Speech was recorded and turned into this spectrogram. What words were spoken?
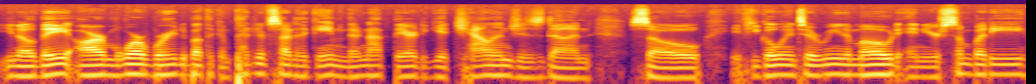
you know, they are more worried about the competitive side of the game. They're not there to get challenges done. So if you go into arena mode and you're somebody,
